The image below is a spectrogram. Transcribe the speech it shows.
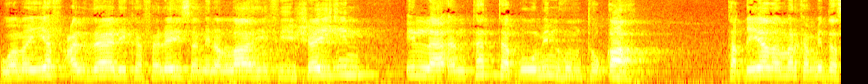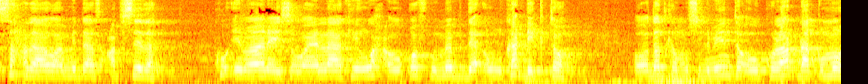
wman yafcal dalika falaysa min allahi fi shayin ilaa an tattaquu minhum tuqaah taqiyada marka midda saxdaa waa middaas cabsida ku imaanaysa waay laakiin wax uu qofku mabda un ka dhigto oo dadka muslimiinta uu kula dhaqmo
